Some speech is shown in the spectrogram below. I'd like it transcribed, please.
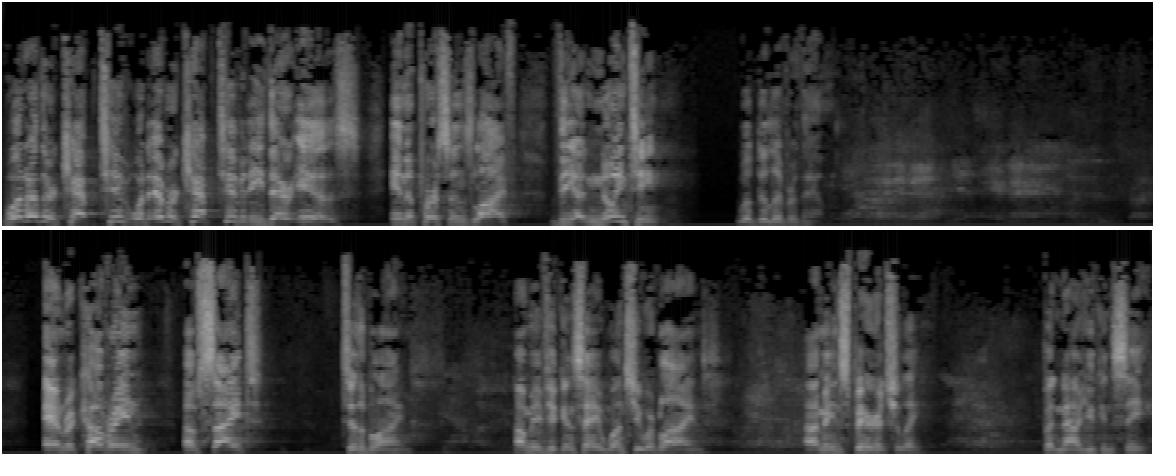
What other captiv- whatever captivity there is, in a person's life, the anointing will deliver them. and recovering of sight to the blind. How many of you can say, once you were blind? I mean, spiritually. But now you can see.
